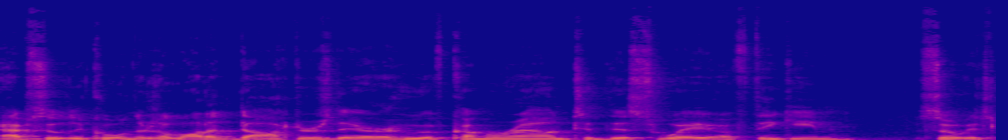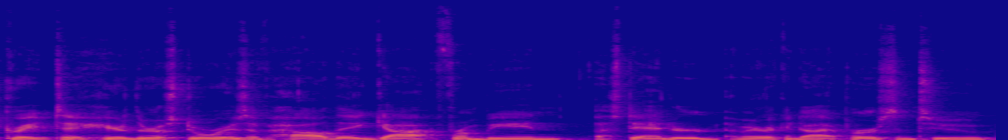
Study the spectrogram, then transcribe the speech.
absolutely cool, and there's a lot of doctors there who have come around to this way of thinking. So it's great to hear their stories of how they got from being a standard American diet person to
